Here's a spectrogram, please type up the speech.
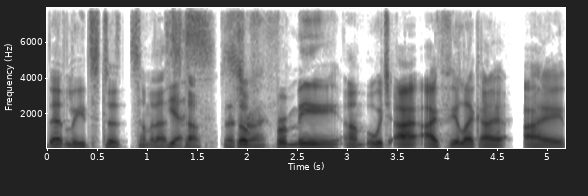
that leads to some of that Yes. stuff. That's so right. for me, um, which I I feel like I I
